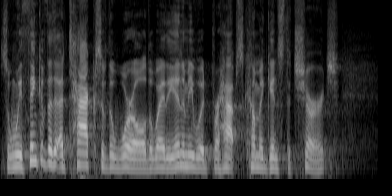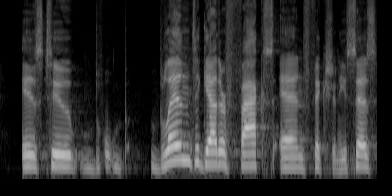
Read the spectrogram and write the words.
So when we think of the attacks of the world, the way the enemy would perhaps come against the church is to b- blend together facts and fiction. He says,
